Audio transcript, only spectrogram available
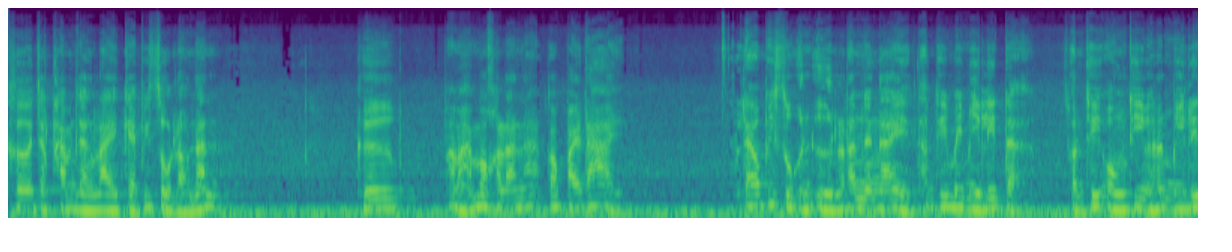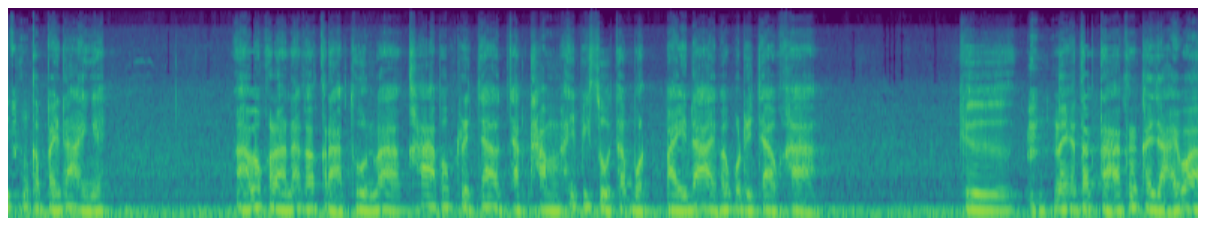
เธอจะทำอย่างไรแก่ภิกษุเหล่านั้น คือพระมหาโมคคัลลานะก็ไปได้ แล้วภิกษุอื่นๆเราทำยังไง ท่านที่ไม่มีฤทธิ์อะส่วนที่องค์ที่ท่านมีฤทธิ์มันก็ไปได้ไงมหาโมคคัลลานะก็กราบทูลว่าข้าพระพุทธเจ้าจะทำให้ภิกษุทั้งหมดไปได้ พระพุทธเจ้าข้า คือในอัตถกถาก็ขยายว่า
